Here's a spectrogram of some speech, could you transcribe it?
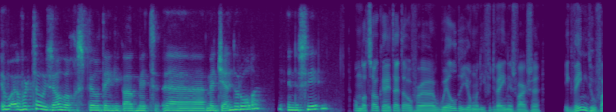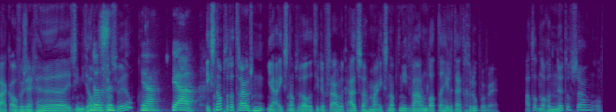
Er wordt sowieso wel gespeeld, denk ik, ook met, eh, met genderrollen in de serie. Omdat ze ook de hele tijd over eh, Will, de jongen die verdwenen is, waar ze... Ik weet niet hoe vaak over zeggen, "Eh, is hij niet is een- homoseksueel? Ja, ja. Ik snapte dat trouwens, ja, ik snapte wel dat hij er vrouwelijk uitzag, maar ik snapte niet waarom dat de hele tijd geroepen werd. Had dat nog een nut of zo? Of...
